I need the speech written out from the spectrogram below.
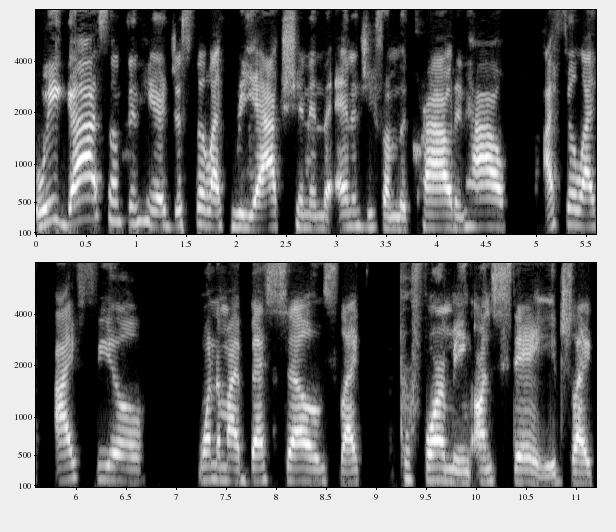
we, we got something here. Just the like reaction and the energy from the crowd and how I feel like I feel one of my best selves like performing on stage. Like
